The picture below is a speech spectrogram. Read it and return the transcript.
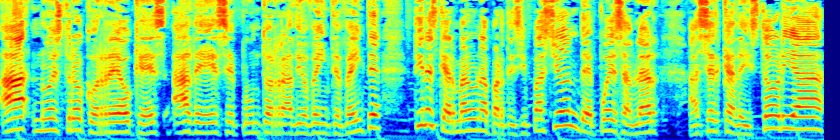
a nuestro correo que es ads.radio2020. Tienes que armar una participación de puedes hablar acerca de historia,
